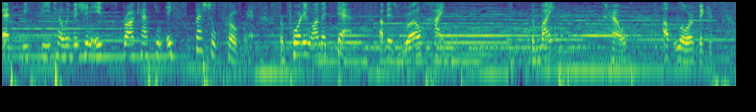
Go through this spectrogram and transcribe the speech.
SBC Television is broadcasting a special program reporting on the death of His Royal Highness, the Viscount of Lower Vickerstown.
